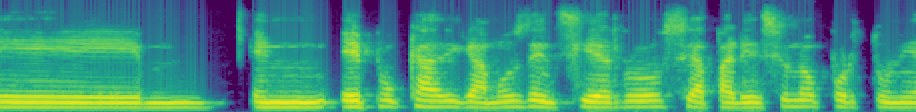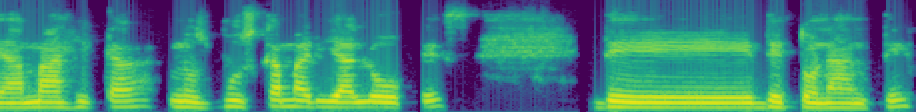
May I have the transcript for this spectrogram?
Em, en época, digamos, de encierro, se aparece una oportunidad mágica. Nos busca María López de Detonante.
